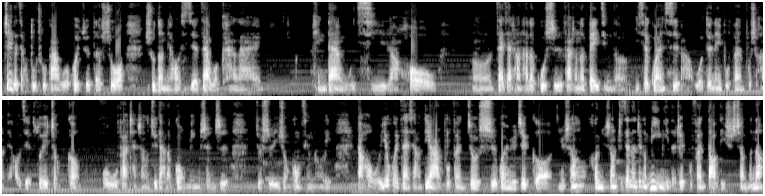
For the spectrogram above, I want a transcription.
这个角度出发，我会觉得说书的描写在我看来平淡无奇，然后，嗯，再加上它的故事发生的背景的一些关系吧，我对那部分不是很了解，所以整个。我无法产生巨大的共鸣，甚至就是一种共情能力。然后我又会在想，第二部分就是关于这个女生和女生之间的这个秘密的这部分到底是什么呢？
